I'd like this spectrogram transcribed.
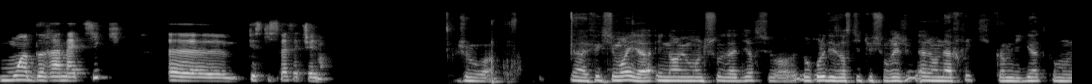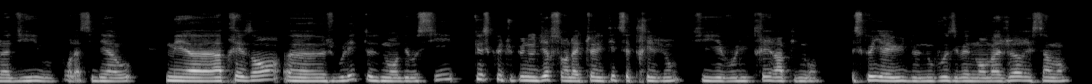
moins dramatique euh, que ce qui se passe actuellement. Je vois. Ah, effectivement, il y a énormément de choses à dire sur euh, le rôle des institutions régionales en Afrique, comme l'IGAD, comme on l'a dit, ou pour la CDAO. Mais euh, à présent, euh, je voulais te demander aussi, qu'est-ce que tu peux nous dire sur l'actualité de cette région qui évolue très rapidement? Est-ce qu'il y a eu de nouveaux événements majeurs récemment?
